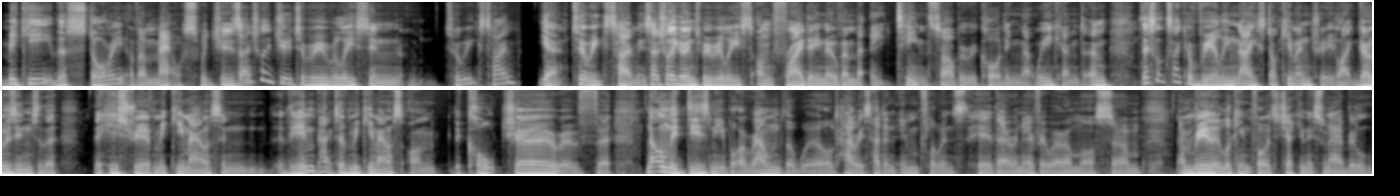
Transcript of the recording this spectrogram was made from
Mickey, the Story of a Mouse, which is actually due to be released in two weeks' time. Yeah, two weeks' time. It's actually going to be released on Friday, November 18th, so I'll be recording that weekend. And this looks like a really nice documentary. It like goes into the the history of Mickey Mouse and the impact of Mickey Mouse on the culture of uh, not only Disney but around the world, how it's had an influence here, there, and everywhere almost. So I'm I'm really looking forward to checking this one out. It'll be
